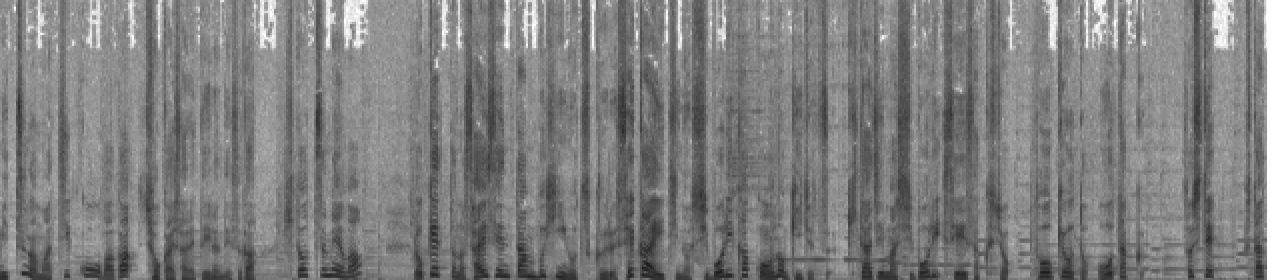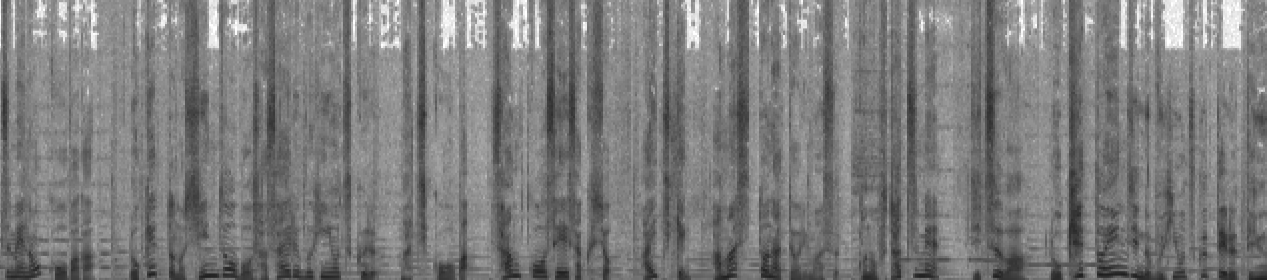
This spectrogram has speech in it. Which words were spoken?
3つの町工場が紹介されているんですが1つ目はロケットの最先端部品を作る世界一の絞り加工の技術北島絞り製作所東京都大田区。そして2つ目の工場がロケットの心臓部を支える部品を作る町工場参考製作所愛知県海士となっております。この2つ目実はロケットエンジンの部品を作っているっていう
